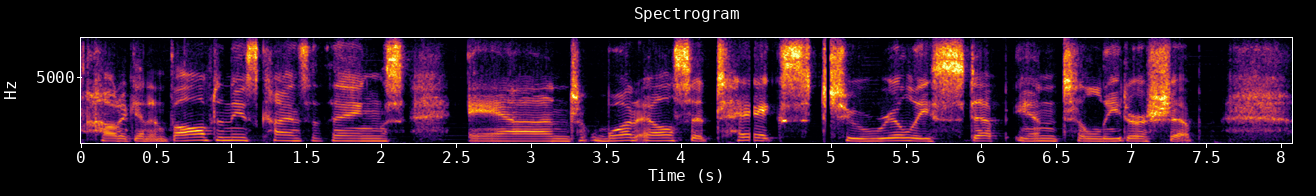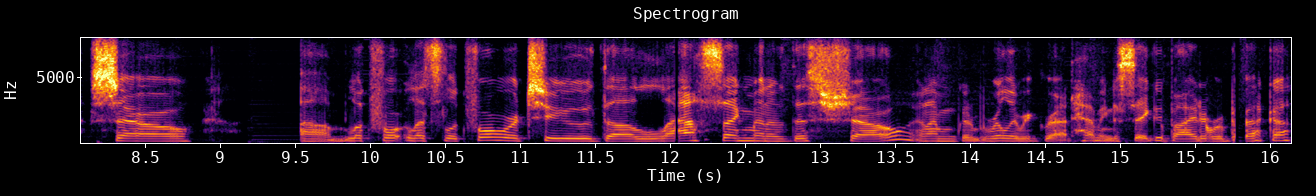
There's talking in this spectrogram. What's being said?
how to get involved in these kinds of things, and what else it takes to really step into leadership. So um, look for let's look forward to the last segment of this show and i'm going to really regret having to say goodbye to rebecca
